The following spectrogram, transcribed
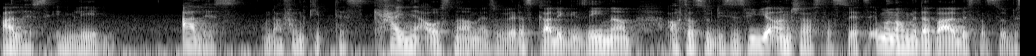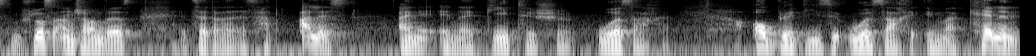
alles im Leben. Alles und davon gibt es keine Ausnahme. Also wie wir das gerade gesehen haben, auch dass du dieses Video anschaust, dass du jetzt immer noch mit dabei bist, dass du bis zum Schluss anschauen wirst, etc. Es hat alles eine energetische Ursache. Ob wir diese Ursache immer kennen,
